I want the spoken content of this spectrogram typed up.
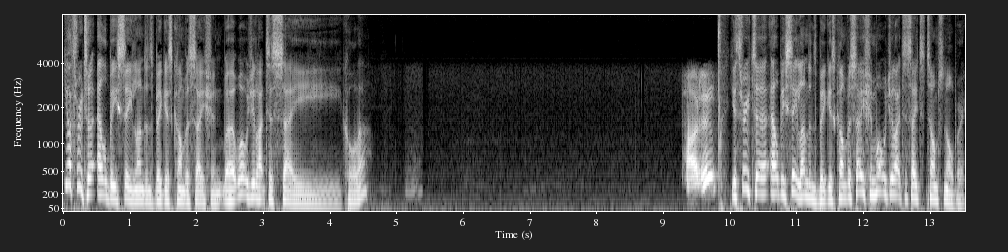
You're through to LBC, London's biggest conversation. Uh, what would you like to say, caller? Pardon? You're through to LBC, London's biggest conversation. What would you like to say to Tom Snorbrick?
